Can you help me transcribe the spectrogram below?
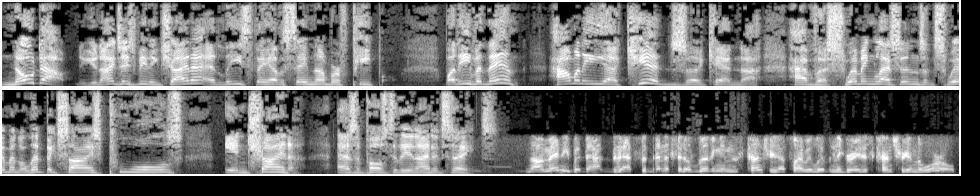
no doubt. The United States beating China, at least they have the same number of people. But even then, how many uh, kids uh, can uh, have uh, swimming lessons and swim in Olympic-sized pools in China as opposed to the United States? Not many, but that but that's the benefit of living in this country. That's why we live in the greatest country in the world.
